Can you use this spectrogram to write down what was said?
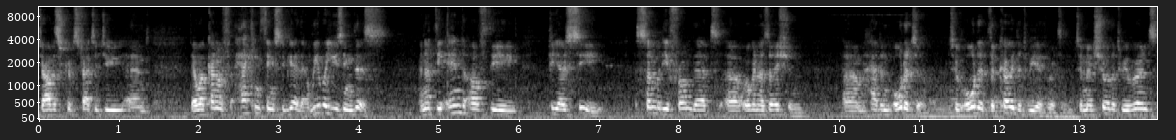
JavaScript strategy, and they were kind of hacking things together. And we were using this. And at the end of the POC, somebody from that uh, organization um, had an auditor to audit the code that we had written, to make sure that we weren't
